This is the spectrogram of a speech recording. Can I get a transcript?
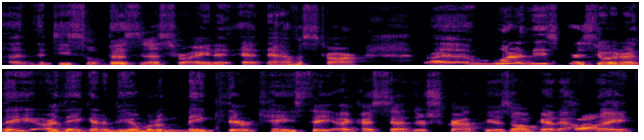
uh, the diesel business, right, at, at Navistar. Right. Uh, what are these guys doing? Are they are they going to be able to make their case? They, like I said, they're scrappy as all get out, well, right?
